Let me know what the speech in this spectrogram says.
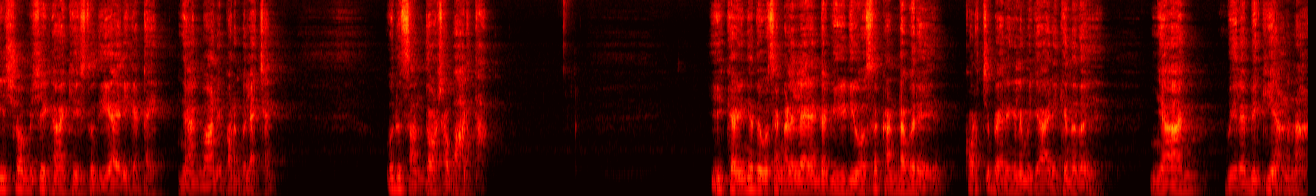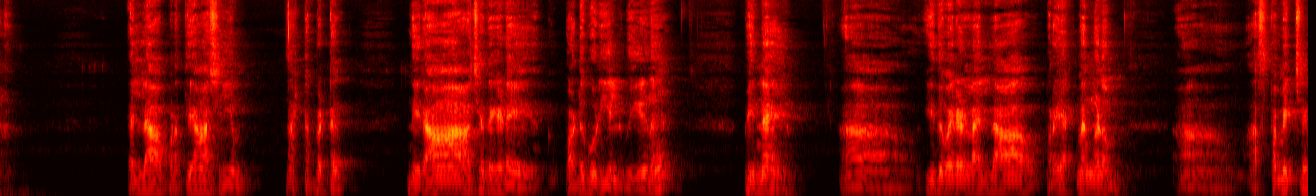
ഈശോ മിശിഹാക്കി സ്തുതിയായിരിക്കട്ടെ ഞാൻ മാണി പറമ്പിലച്ചൻ ഒരു സന്തോഷ വാർത്ത. ഈ കഴിഞ്ഞ ദിവസങ്ങളിലെ എന്റെ വീഡിയോസ് കണ്ടവർ കുറച്ച് പേരെങ്കിലും വിചാരിക്കുന്നത് ഞാൻ വിലപിക്കുകയാണെന്നാണ്. എല്ലാ പ്രത്യാശയും നഷ്ടപ്പെട്ട് നിരാശതയുടെ പടുകുഴിയിൽ വീണ് പിന്നെ ഇതുവരെയുള്ള എല്ലാ പ്രയത്നങ്ങളും അസ്തമിച്ച്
